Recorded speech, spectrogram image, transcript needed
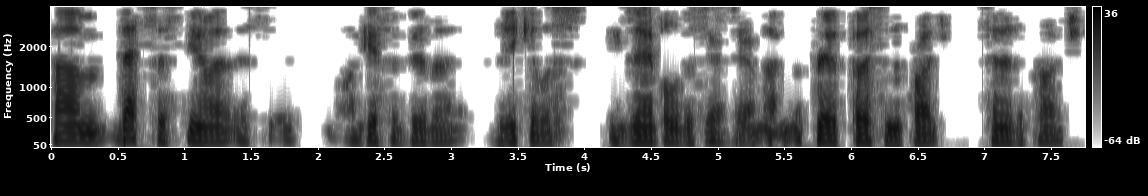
Um, that's just, you know, a, I guess a bit of a ridiculous example of a system, yeah, yeah. a third person approach, centered approach.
